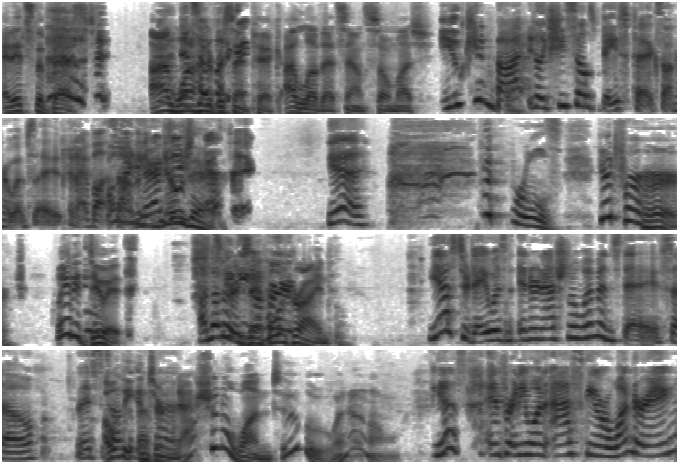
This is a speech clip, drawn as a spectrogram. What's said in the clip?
and it's the best. I'm 100 funny. percent pick. I love that sound so much. You can buy like she sells bass picks on her website, and I bought Oh, some. I and didn't they're actually know that. picks. Yeah, Rules. Good for her. Way to do it. Another Speaking example of, her- grind. yesterday was International Women's Day, so nice to Oh, talk the about that. Oh, the international one too. Wow. Yes, and for anyone asking or wondering,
